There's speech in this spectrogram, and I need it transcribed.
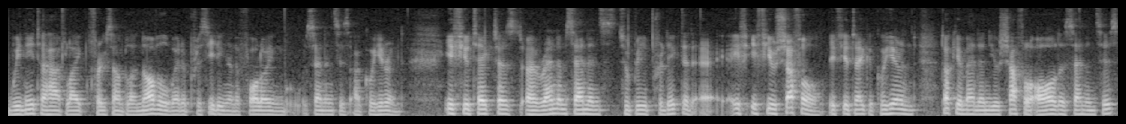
we need to have, like, for example, a novel where the preceding and the following sentences are coherent. If you take just a random sentence to be predicted, uh, if, if you shuffle, if you take a coherent document and you shuffle all the sentences,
